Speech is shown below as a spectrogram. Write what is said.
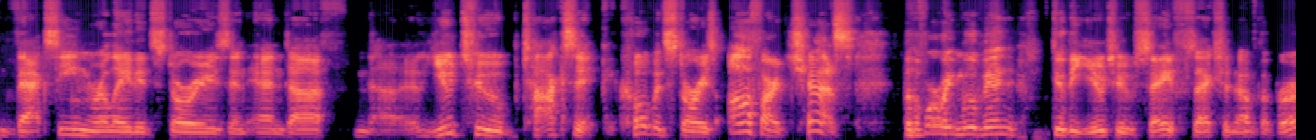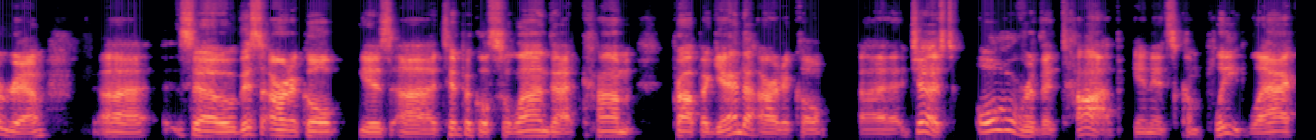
vaccine related stories and and uh, uh, YouTube toxic COVID stories off our chests before we move in to the YouTube safe section of the program. Uh, so this article is a typical salon.com propaganda article uh, just over the top in its complete lack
